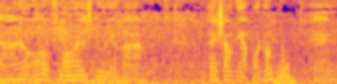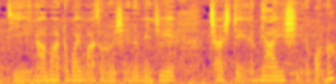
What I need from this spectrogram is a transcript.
ဒါကတော့ Florence မြို့ထဲမှာလမ်းလျှောက်နေရပေါ့နော်အဲဒီနားမှာတစ်ဝိုက်မှာဆိုလို့ရှိရင်လည်းမင်းကြီးရဲ့ church တွေအများကြီးရှိတယ်ပေါ့နော်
